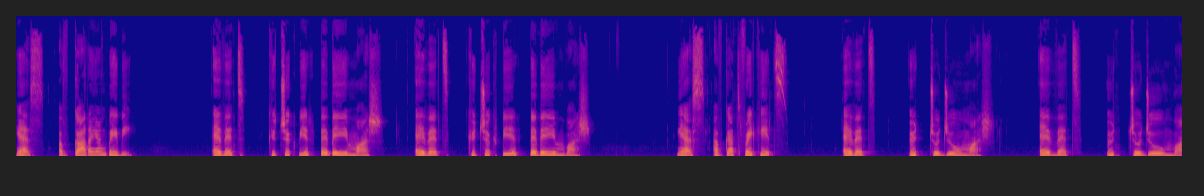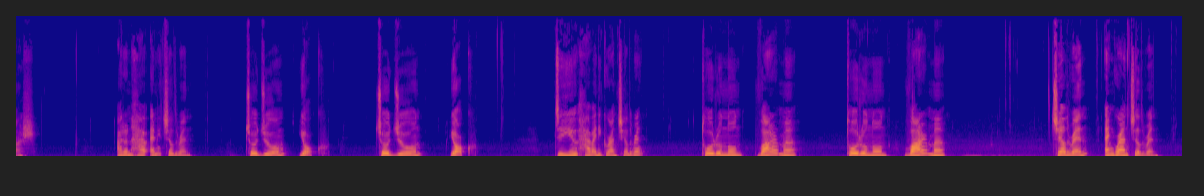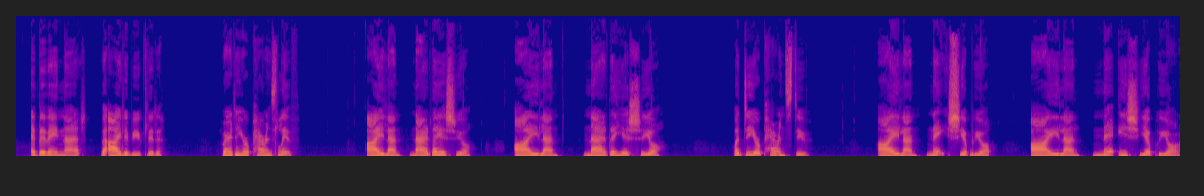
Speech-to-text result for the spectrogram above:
Yes, I've got a young baby. Evet, küçük bir bebeğim var. Evet, küçük bir bebeğim var. Yes, I've got three kids. Evet, üç çocuğum var. Evet, üç çocuğum var. I don't have any children. Çocuğum yok. Çocuğun yok. Do you have any grandchildren? Torunun var mı? Torunun var mı? Children and grandchildren. Ebeveynler ve aile büyükleri. Where do your parents live? Ailen nerede yaşıyor? Ailen nerede yaşıyor? What do your parents do? Ailen ne iş yapıyor? Ailen ne iş yapıyor?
